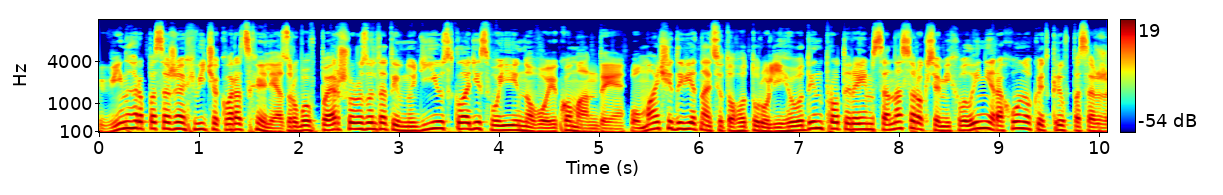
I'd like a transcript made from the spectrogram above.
Вінгер ПСЖ Хвіча Кварацхелія зробив першу результативну дію у складі своєї нової команди. У матчі 19-го туру Ліги 1 проти Реймса на 47-й хвилині рахунок відкрив ПСЖ.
